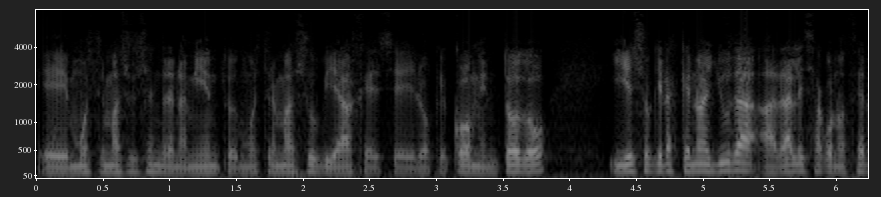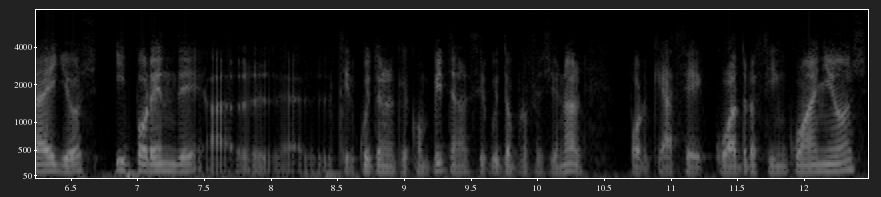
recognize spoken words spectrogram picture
eh, muestren más sus entrenamientos, muestren más sus viajes, eh, lo que comen, todo, y eso quieras que no ayuda a darles a conocer a ellos y por ende al circuito en el que compiten, al circuito profesional, porque hace cuatro o cinco años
